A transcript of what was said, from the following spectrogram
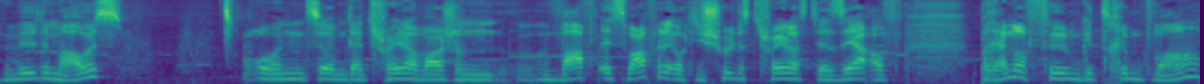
Wilde Maus. Und ähm, der Trailer war schon, war, es war vielleicht auch die Schuld des Trailers, der sehr auf Brennerfilm getrimmt war,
